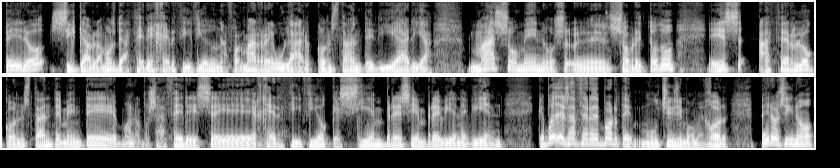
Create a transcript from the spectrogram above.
pero sí que hablamos de hacer ejercicio de una forma regular, constante, diaria más o menos, eh, sobre todo, es hacerlo constantemente, bueno, pues hacer ese ejercicio que siempre, siempre viene bien. ¿Que puedes hacer deporte? Muchísimo mejor. Pero si no,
